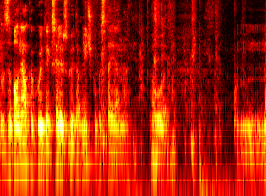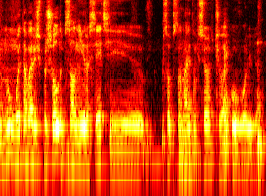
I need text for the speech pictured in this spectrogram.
заполнял какую-то экселевскую табличку постоянно. Вот. Ну, мой товарищ пришел, написал нейросеть, и, собственно, на этом все, человека уволили.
